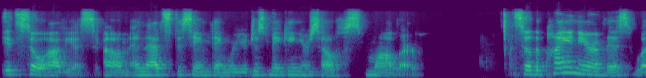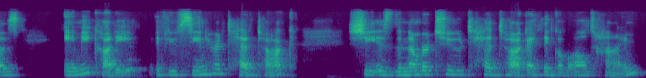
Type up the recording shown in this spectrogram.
it's so obvious. Um, and that's the same thing where you're just making yourself smaller. So the pioneer of this was Amy Cuddy. If you've seen her TED Talk, she is the number two TED Talk, I think, of all time.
